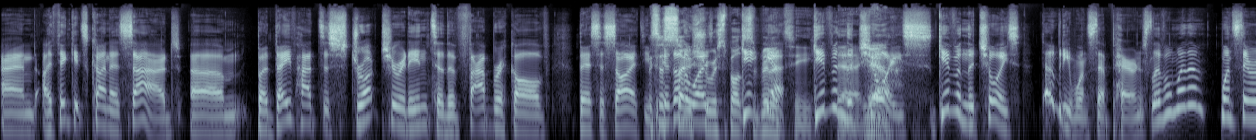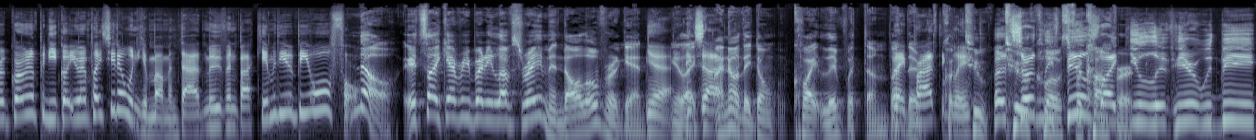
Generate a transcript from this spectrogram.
And I think it's kind of sad, um, but they've had to structure it into the fabric of their society. It's a because social otherwise, gi- yeah, responsibility given the yeah. choice, given the choice, nobody wants their parents living with them. Once they're a grown up and you've got your own place, you don't want your mum and dad moving back in with you. It'd be awful. No, it's like everybody loves Raymond all over again. Yeah, you're like, exactly. I know they don't quite live with them, but Like, they're practically. cl- too, It certainly close feels for like comfort. you live here with me.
